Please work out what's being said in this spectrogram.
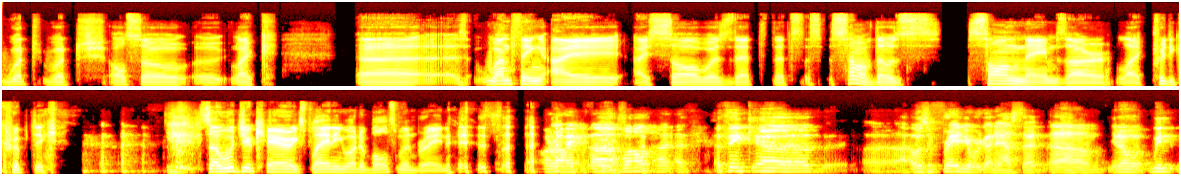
what what also uh, like uh one thing i i saw was that that some of those song names are like pretty cryptic so would you care explaining what a boltzmann brain is All right. Uh, well, I, I- think uh, uh, I was afraid you were going to ask that. Um, you know, we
